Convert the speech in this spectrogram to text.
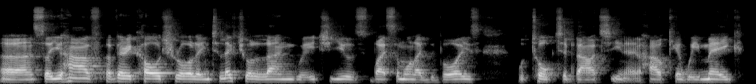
Uh, so you have a very cultural, intellectual language used by someone like Du Bois, who talked about, you know, how can we make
